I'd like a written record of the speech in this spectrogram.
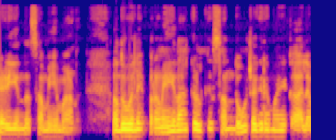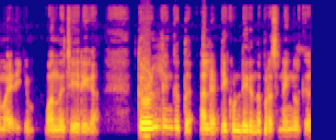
കഴിയുന്ന സമയമാണ്. അതുപോലെ പ്രണയിതാക്കൾക്ക് സന്തോഷകരമായ കാലമായിരിക്കും വന്നു ചേരുക. തൊഴിൽ രംഗത്ത് അലട്ടിക്കൊണ്ടിരുന്ന പ്രശ്നങ്ങൾക്ക്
